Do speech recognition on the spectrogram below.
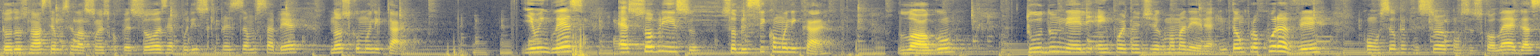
Todos nós temos relações com pessoas, é por isso que precisamos saber nos comunicar. E o inglês é sobre isso, sobre se comunicar. Logo, tudo nele é importante de alguma maneira. Então procura ver com o seu professor, com seus colegas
